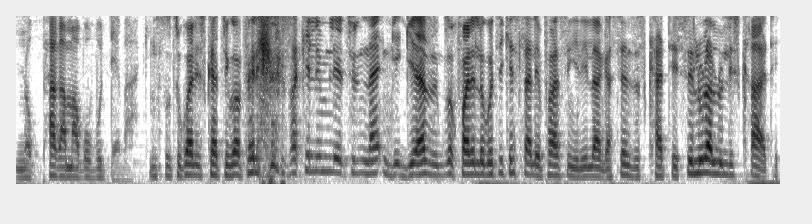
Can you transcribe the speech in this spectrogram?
nokuphakama kobude bakhe. Msuthu kwalesikhathi kwaphela sakhe ilimi lethu na- ngi- ngiyazi kuzokufanele ukuthi ke sihlale phasi ngelilanga senze isikhathi silula lula isikhathi.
